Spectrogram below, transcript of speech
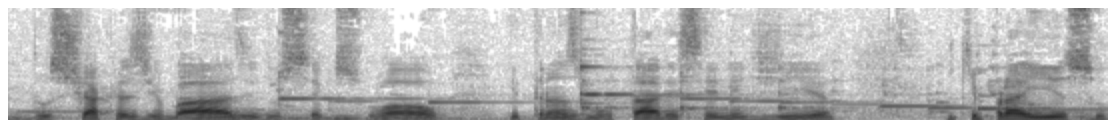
dos chakras de base, do sexual e transmutar essa energia e que para isso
